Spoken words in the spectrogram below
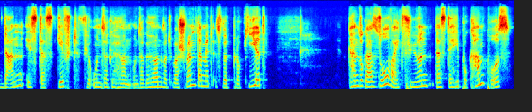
dann ist das Gift für unser Gehirn. Unser Gehirn wird überschwemmt damit, es wird blockiert, kann sogar so weit führen, dass der Hippocampus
